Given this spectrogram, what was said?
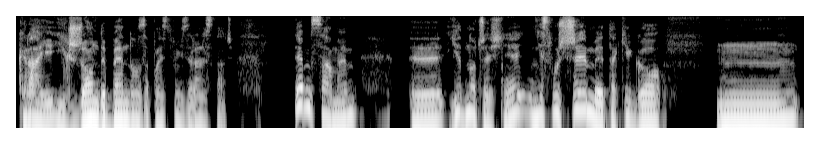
kraje, ich rządy będą za państwo Izrael stać. Tym samym y, jednocześnie nie słyszymy takiego mm,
